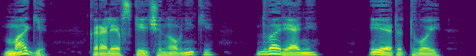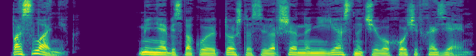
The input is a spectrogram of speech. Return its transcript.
Маги? Королевские чиновники? Дворяне? И этот твой посланник? Меня беспокоит то, что совершенно неясно, чего хочет хозяин.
